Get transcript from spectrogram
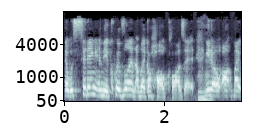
that was sitting in the equivalent of like a hall closet. Mm-hmm. You know, my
